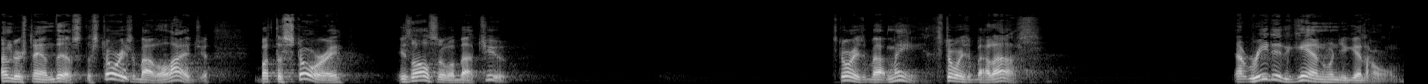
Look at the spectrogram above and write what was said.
understand this the story is about Elijah, but the story is also about you. Stories about me, stories about us. Now, read it again when you get home.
